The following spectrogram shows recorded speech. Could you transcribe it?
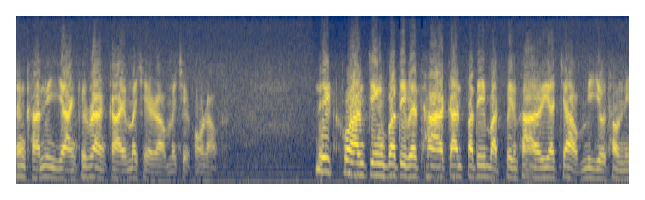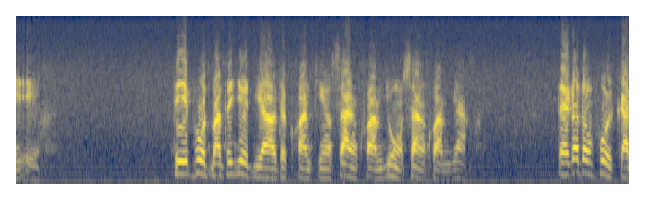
สังขารวิญญาณคือร่างกายไม่ใช่เราไม่ใช่ของเรานี่ความจริงปฏิบัติการปฏิบัติเป็นพระอริยเจ้ามีอยู่เท่านี้เอง ที่พูดมาที่ยืดยาวแต่ความจริงสร้างความยุ่งสร้างความยาก แต่ก็ต้องพูดกัน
